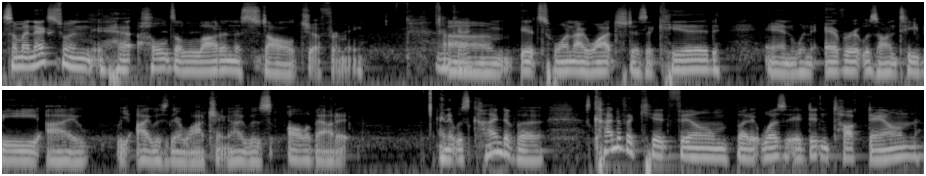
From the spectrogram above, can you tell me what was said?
so my next one ha- holds a lot of nostalgia for me. Okay. Um, it's one I watched as a kid, and whenever it was on TV, I I was there watching. I was all about it, and it was kind of a it's kind of a kid film, but it was it didn't talk down.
